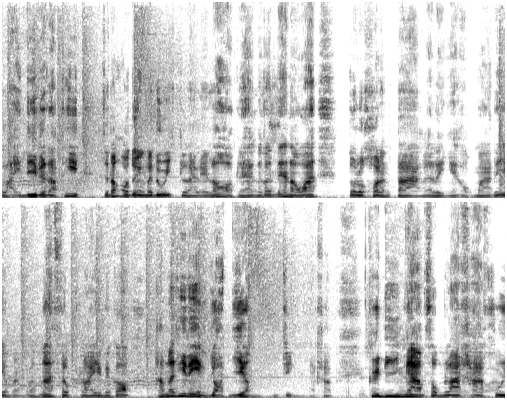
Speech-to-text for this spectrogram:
ไหลดีระดับที่จะต้องเอาตัวเองมาดูอีกหลายๆรอบนะฮะแล้วก็แน่นอนว่าตัวละครต่างๆอะไรเงี้ยออกมาได้อย่างแบบว่าน่าเซอร์ไพรส์แล้วก็ทำหน้าที่ได้อย่างยอดเยี่ยมจริงๆนะครับคือดีงามสมราคาคุย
